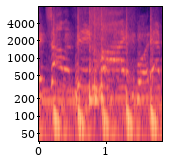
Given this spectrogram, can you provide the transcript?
It's all a big lie. Whatever.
